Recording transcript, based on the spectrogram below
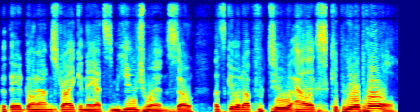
that they had gone out on strike, and they had some huge wins. So let's give it up for, to Alex Caputo Pearl.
